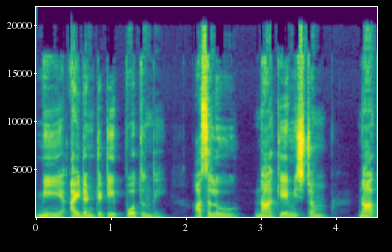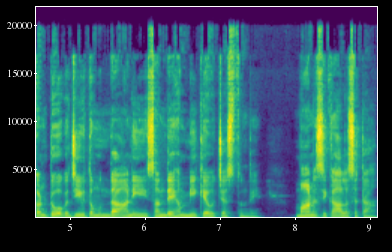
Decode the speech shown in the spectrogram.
మీ ఐడెంటిటీ పోతుంది. అసలు నాకేమిష్టం నాకంటూ ఒక జీవితం ఉందా అని సందేహం మీకే వచ్చేస్తుంది. మానసిక అలసట.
